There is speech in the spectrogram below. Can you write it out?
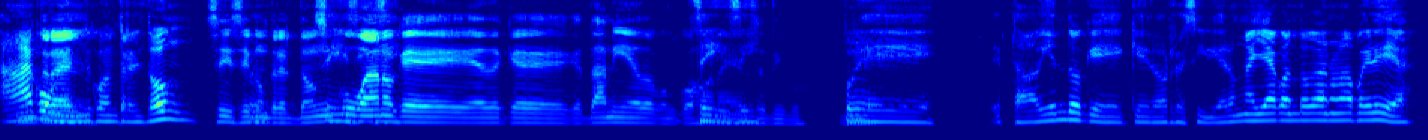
Ah, Contra con el, el- contra el Don. Sí, sí, contra el don Sí, cubano sí. Que, que, que da miedo con cojones, ese tipo. Pues estaba viendo que, que lo recibieron allá cuando ganó la pelea.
